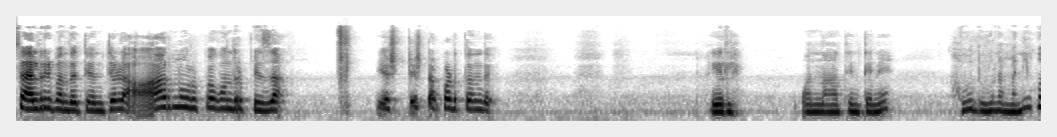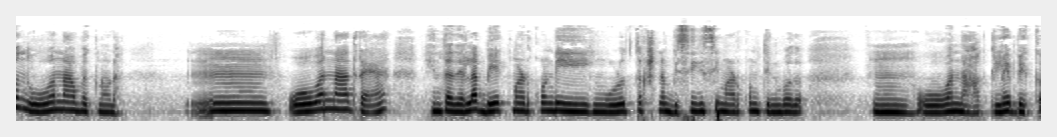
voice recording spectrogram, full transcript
ಸ್ಯಾಲ್ರಿ ಬಂದೈತಿ ಅಂತೇಳಿ ಆರುನೂರು ರೂಪಾಯಿ ಒಂದು ಪಿಜ್ಜಾ. ಎಷ್ಟು ಇಷ್ಟಪಡ್ತಂದೆ ಇರಲಿ, ಒಂದು ನಾ ತಿಂತೇನೆ. ಹೌದು ನಮ್ಮ ಒಂದು ಓವನ್ ಆಗ್ಬೇಕು ನೋಡು. ಓವನ್ ಆದರೆ ಇಂಥದೆಲ್ಲ ಬೇಕ್ ಮಾಡ್ಕೊಂಡು ಹಿಂಗೆ ಉಳಿದ ತಕ್ಷಣ ಬಿಸಿ ಬಿಸಿ ಮಾಡ್ಕೊಂಡು ತಿನ್ಬೋದು. ಹ್ಞೂ ಓವನ್ ಹಾಕ್ಲೇಬೇಕು.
